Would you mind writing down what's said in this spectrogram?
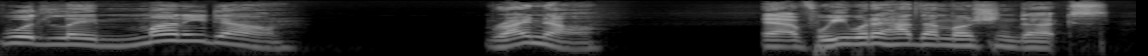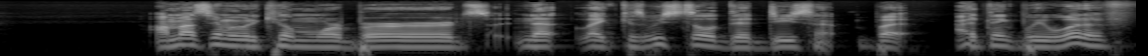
would lay money down right now if we would have had that motion ducks, I'm not saying we would kill more birds, not, like because we still did decent, but I think we would have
